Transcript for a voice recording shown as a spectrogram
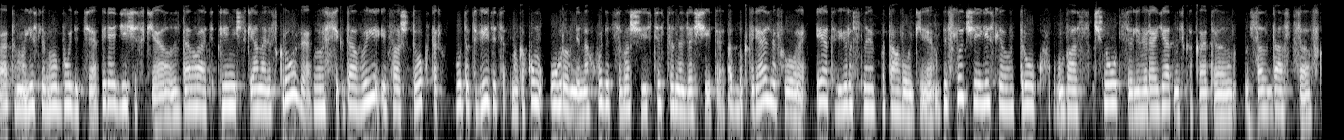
Поэтому, если вы будете периодически сдавать клинический анализ крови, вы всегда вы и ваш доктор будут видеть, на каком уровне находится ваша естественная защита от бактериальной флоры и от вирусной патологии. И в случае, если вдруг у вас начнутся или вероятность какая-то создастся в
